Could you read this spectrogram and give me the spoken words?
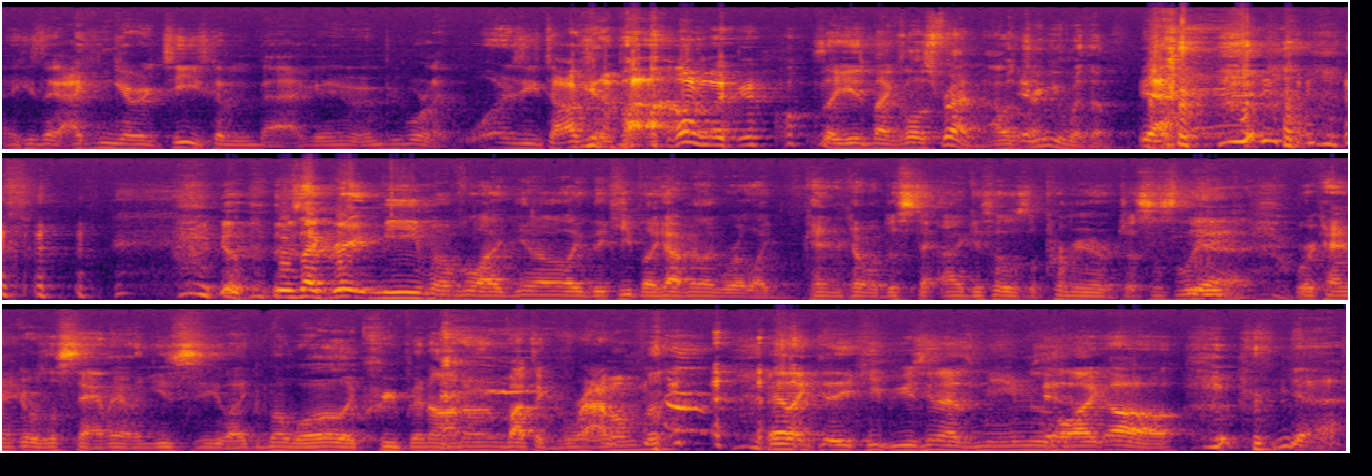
And he's like, I can guarantee he's coming back, and, people were like, "What is he talking about?" like, It's like he's my close friend. I was drinking with him. yeah, There's that great meme of like you know like they keep like having like where like Henry Cavill just sta- I guess it was the premiere of Justice League Yeah. where Henry Cavill was standing there and you see like Momoa like creeping on him about to grab him and like they keep using it as memes Yeah. like oh yeah.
